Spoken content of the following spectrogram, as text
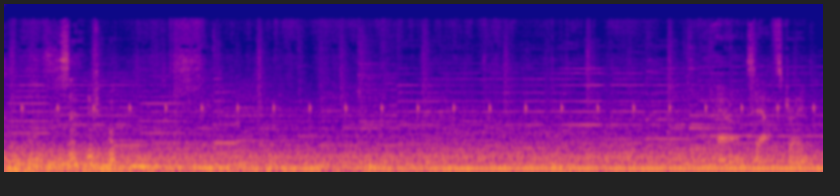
Central.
